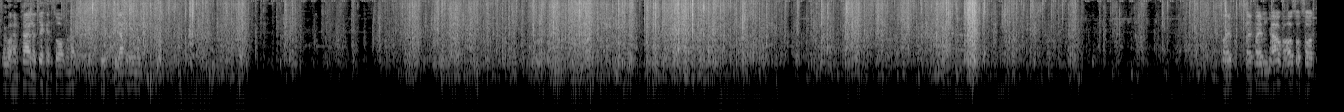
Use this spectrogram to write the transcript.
แล้วก็ หันข้างกับแจ้แขนซอกนะครับขยับขยับนี่นะครับสายสายไฟมันยาวก็เอาสอดๆแ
